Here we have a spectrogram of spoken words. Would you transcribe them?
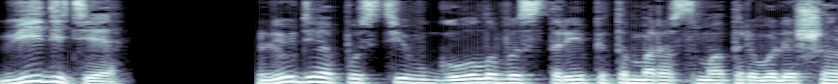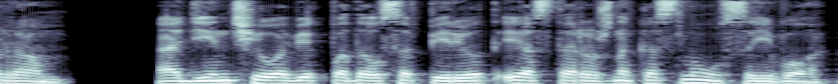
видите?» Люди, опустив головы, с трепетом рассматривали шрам. Один человек подался вперед и осторожно коснулся его.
